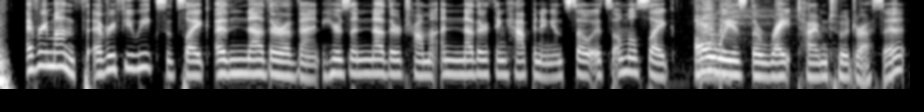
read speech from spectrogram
every month, every few weeks, it's like another event. Here's another trauma, another thing happening, and so it's almost like yeah. always the right time to address it.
